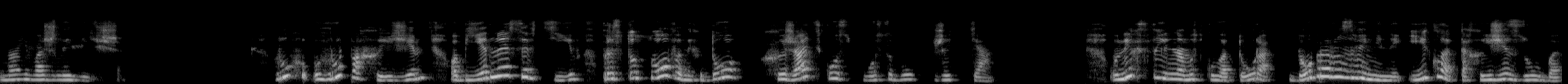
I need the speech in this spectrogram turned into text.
найважливіше. Група хижі об'єднує савців, пристосованих до хижацького способу життя. У них сильна мускулатура, добре розвинені ікла та хижі зуби,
